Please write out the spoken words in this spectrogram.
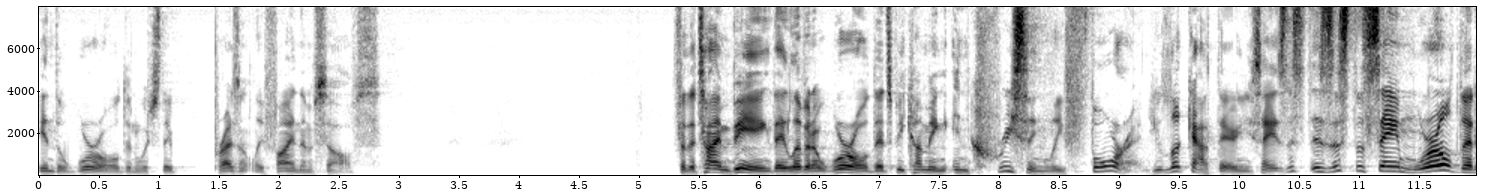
in the world in which they presently find themselves. For the time being, they live in a world that's becoming increasingly foreign. You look out there and you say, Is this, is this the same world that,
